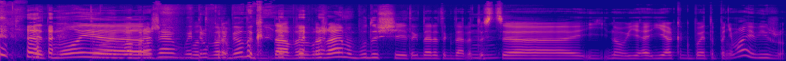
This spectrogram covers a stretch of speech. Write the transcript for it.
Нет, мой э, воображаемый друг ребенок. Да, воображаемый будущее и так далее, и так далее. То есть, э, ну, я как бы это понимаю вижу.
